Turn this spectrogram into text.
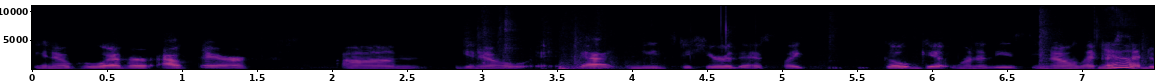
you know, whoever out there, um, you know, that needs to hear this, like, go get one of these. You know, like Yeah. I said,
